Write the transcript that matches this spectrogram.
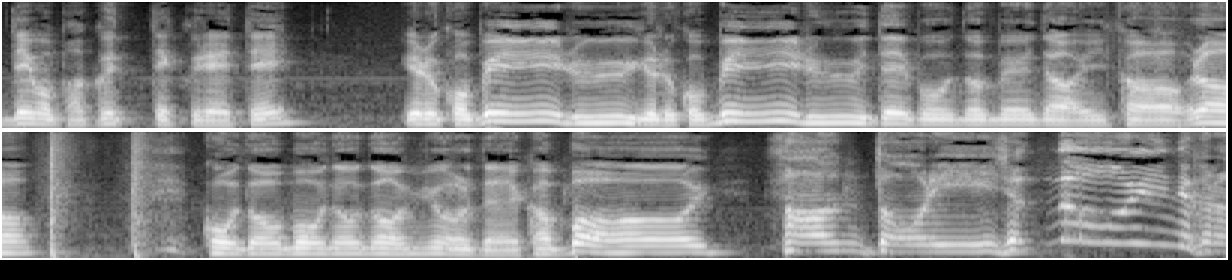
でもパクってくれて、喜びる、喜びる、でも飲めないから、子供の飲み物で乾杯。サントリーじゃないんだから。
